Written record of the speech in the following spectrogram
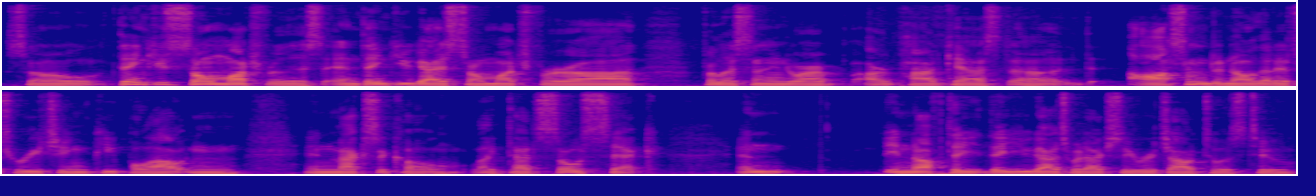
So thank you so much for this, and thank you guys so much for uh, for listening to our, our podcast. Uh, awesome to know that it's reaching people out in, in Mexico. Like that's so sick, and enough to, that you guys would actually reach out to us too.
